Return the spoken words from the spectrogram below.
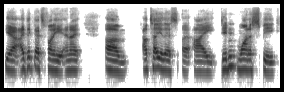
Yeah, I think that's funny. And I, um, I'll tell you this: uh, I didn't want to speak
